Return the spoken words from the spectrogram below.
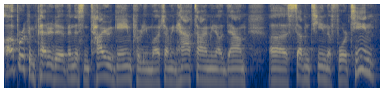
upper competitive in this entire game pretty much. I mean, halftime, you know, down uh, 17 to 14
